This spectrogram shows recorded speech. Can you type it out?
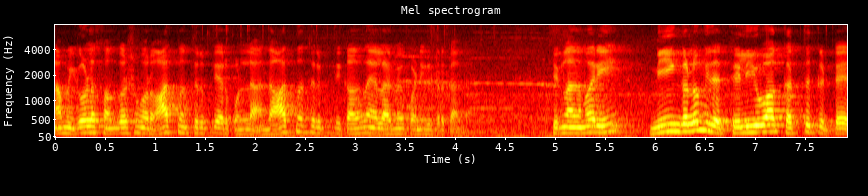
நமக்கு எவ்வளோ சந்தோஷமாக இருக்கும். ஆத்ம திருப்தியாக இருக்கும்ல. அந்த ஆத்ம திருப்திக்காக தான் எல்லாருமே பண்ணிக்கிட்டு இருக்காங்க. சரிங்களா? அந்த மாதிரி நீங்களும் இதை தெளிவாக கற்றுக்கிட்டு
